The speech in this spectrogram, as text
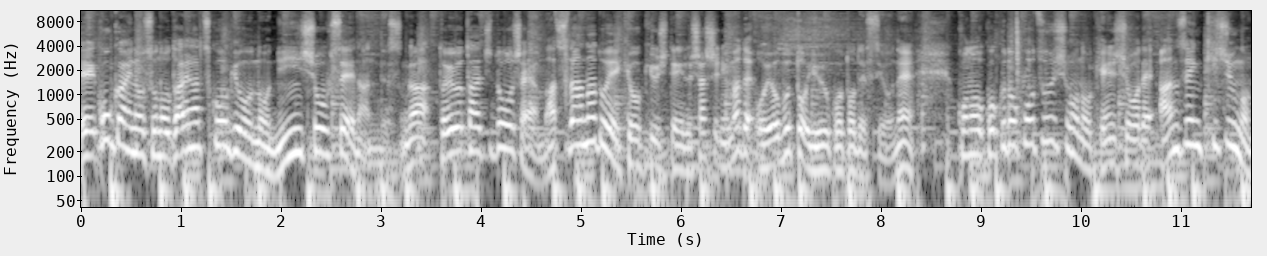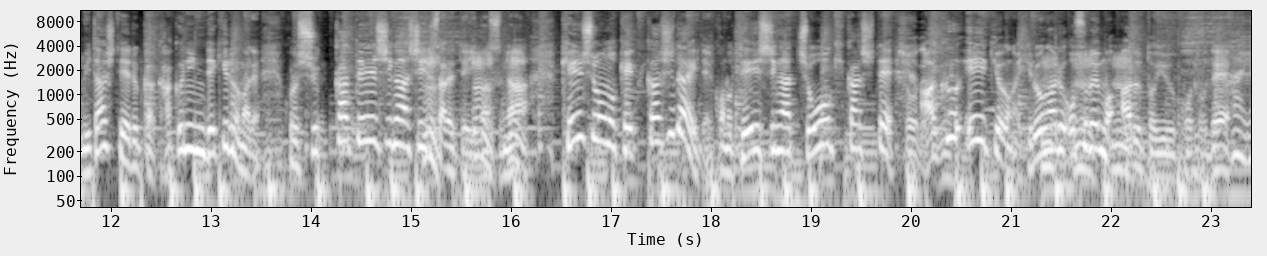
えー今回のそのダイハツ工業の認証不正なんですがトヨタ自動車やマツダなどへ供給している車種にまで及ぶということですよね。この国土交通省の検証で安全基準を満たしているか確認できるまでこれ出荷停止が指示されていますが、検証の結果次第でこの停止が長期化して悪影響が広がる恐れもあるということで、はい。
